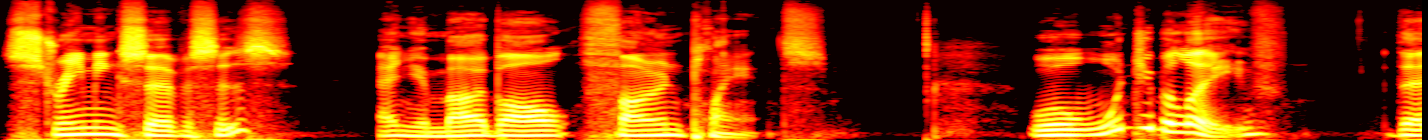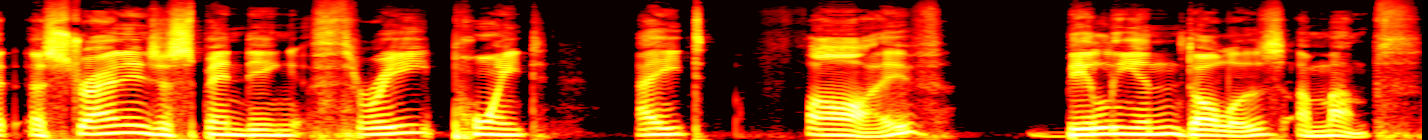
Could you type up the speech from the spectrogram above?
streaming services, and your mobile phone plans. Well, would you believe that Australians are spending $3.85 billion a month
